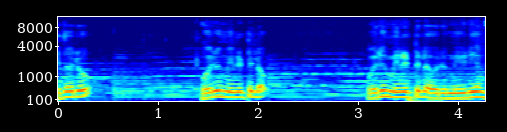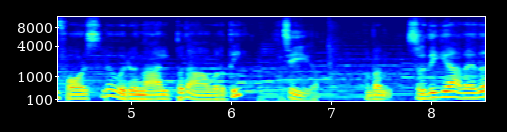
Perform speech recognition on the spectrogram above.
ഇതൊരു ഒരു മിനിറ്റിലോ ഒരു മിനിറ്റിൽ ഒരു മീഡിയം ഫോഴ്സിൽ ഒരു നാൽപ്പത് ആവൃത്തി ചെയ്യുക. അപ്പം ശ്രദ്ധിക്കുക അതായത്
